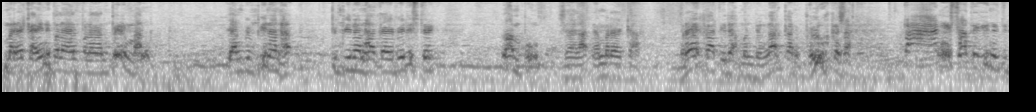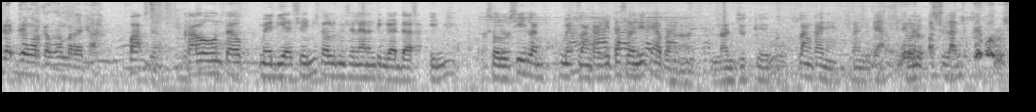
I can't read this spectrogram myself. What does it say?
Mereka ini pelayan-pelayan firman yang pimpinan pimpinan HKB distrik Lampung, saya mereka. Mereka tidak mendengarkan keluh kesah. Tani satu ini tidak didengarkan sama mereka. Pak, kalau untuk mediasi ini, kalau misalnya nanti nggak ada ini, solusi lang langkah kita selanjutnya apa? Lanjut ke Epo. Langkahnya selanjutnya. Ya, ini pasti lanjut ke Eporus.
